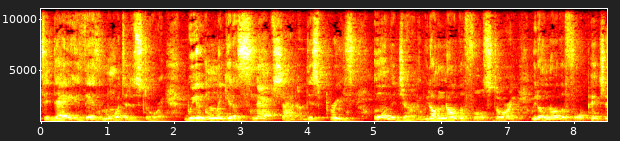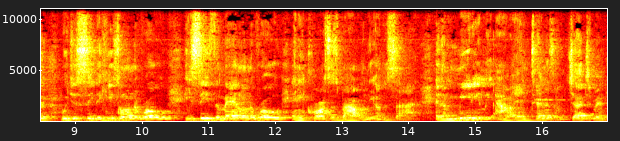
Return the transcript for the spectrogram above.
today is there's more to the story. We only get a snapshot of this priest on the journey. We don't know the full story. We don't know the full picture. We just see that he's on the road. He sees the man on the road and he crosses by on the other side. And immediately our antennas of judgment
